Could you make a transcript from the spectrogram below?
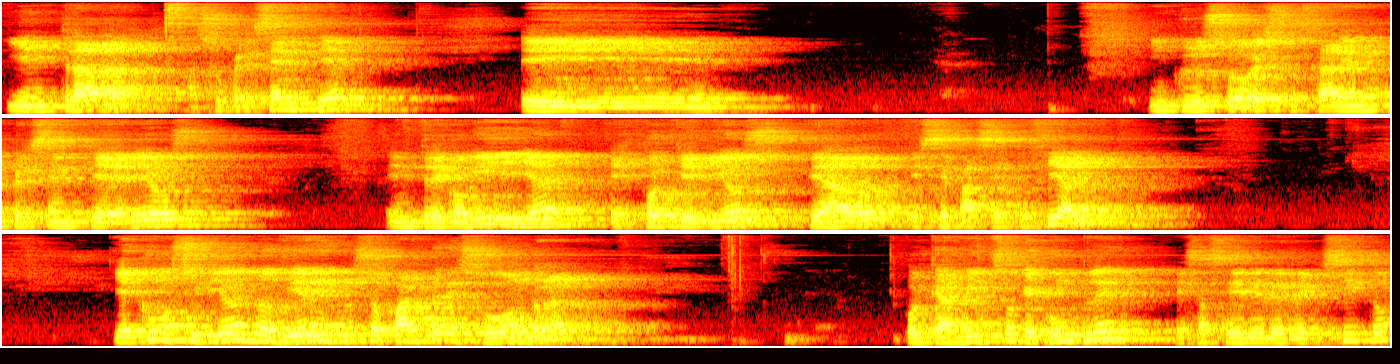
y entrada a su presencia, eh, incluso eso, estar en presencia de Dios, entre comillas, es porque Dios te ha dado ese pase especial. Y es como si Dios nos diera incluso parte de su honra, porque has visto que cumple esa serie de requisitos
